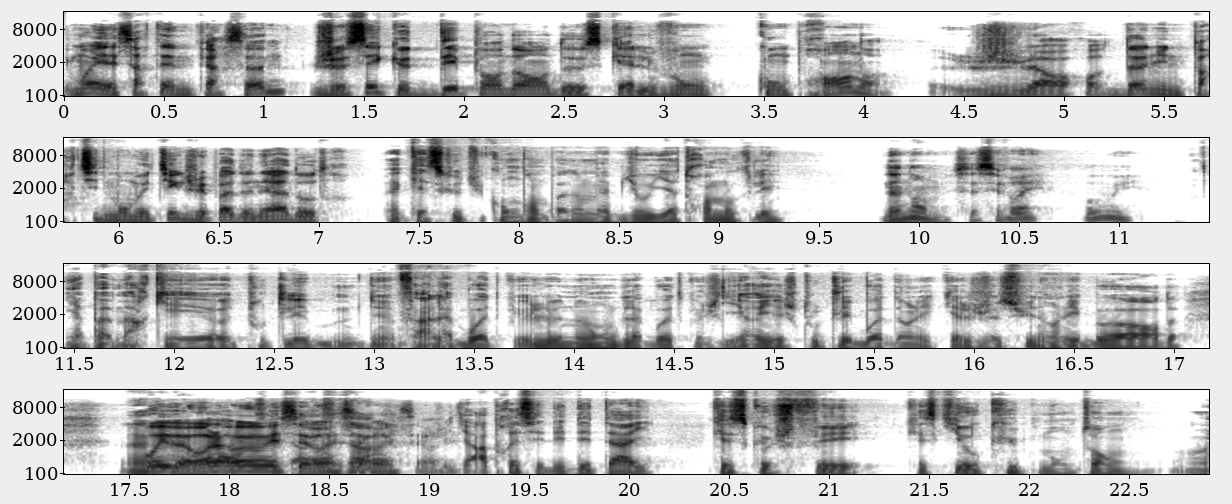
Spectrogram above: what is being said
Et moi, il y a certaines personnes, je sais que dépendant de ce qu'elles vont comprendre, je leur donne une partie de mon métier que je vais pas donner à d'autres. Bah, Qu'est-ce que tu comprends pas dans ma bio? Il y a trois mots-clés. Non, non, mais ça c'est vrai. Oui, oui. Il n'y a pas marqué euh, toutes les, enfin la boîte, que- le nom de la boîte que je dirige, toutes les boîtes dans lesquelles je suis dans les boards. euh, oui, bah voilà, oui, c'est vrai, c'est vrai, c'est Je veux dire, après, c'est des détails. Qu'est-ce que je fais? Qu'est-ce qui occupe mon temps? Euh,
